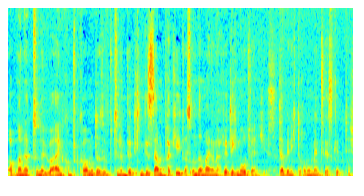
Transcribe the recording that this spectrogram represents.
Ob man da zu einer Übereinkunft kommt, also zu einem wirklichen Gesamtpaket, was unserer Meinung nach wirklich notwendig ist, da bin ich doch im Moment sehr skeptisch.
